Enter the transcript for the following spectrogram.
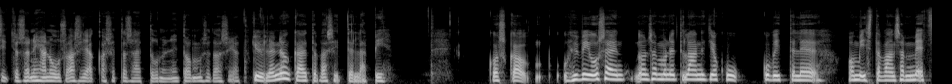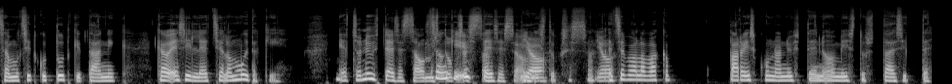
sit jos on ihan uusi asiakas, että sä et tunne niin tuommoiset asiat. Kyllä ne on käytävä sitten läpi, koska hyvin usein on semmoinen tilanne, että joku kuvittelee omistavansa metsän, mutta sitten kun tutkitaan, niin käy esille, että siellä on muitakin niin, että se on yhteisessä omistuksessa. Se onkin yhteisessä omistuksessa. Joo. Että se voi olla vaikka pariskunnan yhteinen omistus tai sitten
